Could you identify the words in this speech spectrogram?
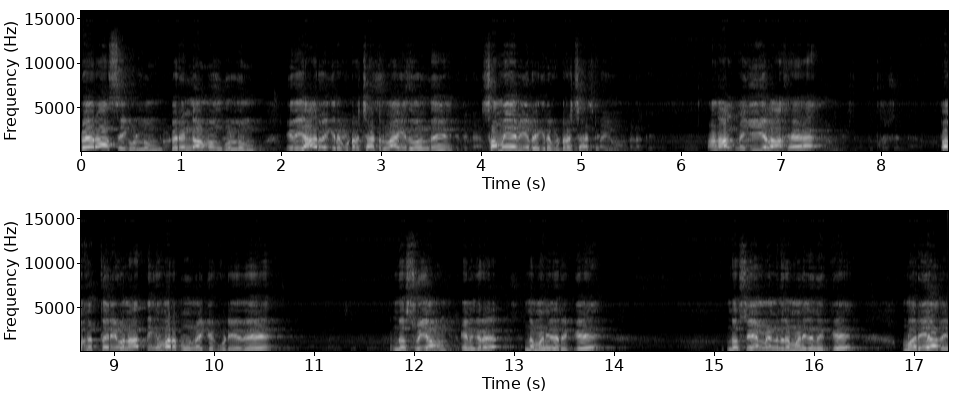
பேராசை கொள்ளும் பெருங்காமம் கொள்ளும். இது யார் வைக்கிற குற்றச்சாட்டுனா இது வந்து சமயவியல் வைக்கிற குற்றச்சாட்டு. ஆனால் மெய்யியலாக பகுத்தறிவு நாத்திக மரபு முன்வைக்கக்கூடியது. இந்த சுயம் என்கிற இந்த மனிதருக்கு இந்த சுயம் என்கிற மனிதனுக்கு மரியாதை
